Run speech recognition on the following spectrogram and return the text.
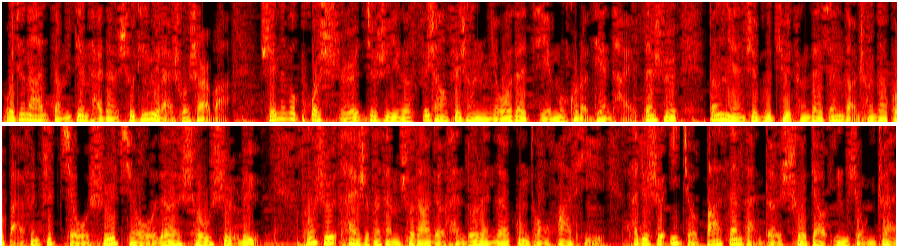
我就拿咱们电台的收听率来说事儿吧，谁能够破十，就是一个非常非常牛的节目或者电台。但是当年这部剧曾在香港创造过百百分之九十九的收视率，同时它也是刚才我们说到的很多人的共同话题，它就是一九八三版的《射雕英雄传》，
